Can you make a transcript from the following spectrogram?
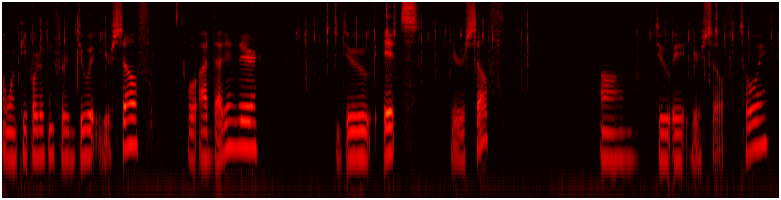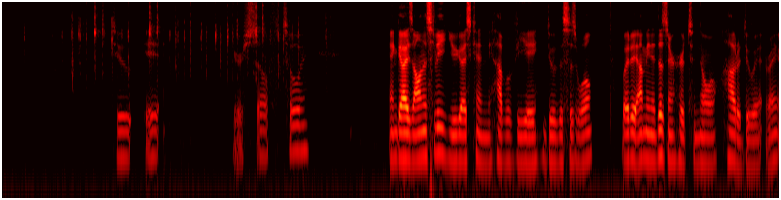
when people are looking for do it yourself, we'll add that in there do it yourself um, do it yourself toy do it yourself toy And guys, honestly, you guys can have a VA do this as well. But it, I mean, it doesn't hurt to know how to do it, right?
